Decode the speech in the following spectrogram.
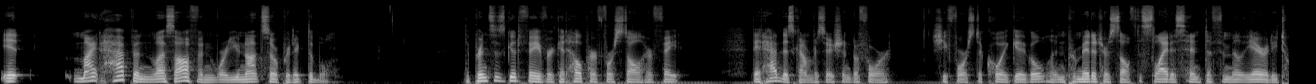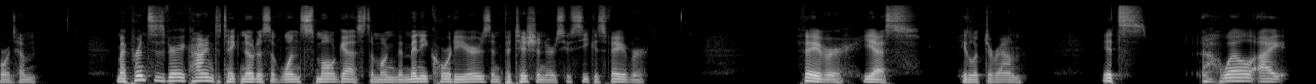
It might happen less often were you not so predictable. The prince's good favor could help her forestall her fate. They'd had this conversation before. She forced a coy giggle and permitted herself the slightest hint of familiarity toward him. My prince is very kind to take notice of one small guest among the many courtiers and petitioners who seek his favor. Favor, yes. He looked around. It's. Well, I.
